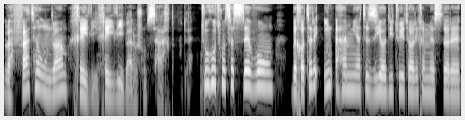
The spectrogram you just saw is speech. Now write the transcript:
و فتح اونجا هم خیلی خیلی براشون سخت بوده. تو هوتموس سوم به خاطر این اهمیت زیادی توی تاریخ مصر داره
